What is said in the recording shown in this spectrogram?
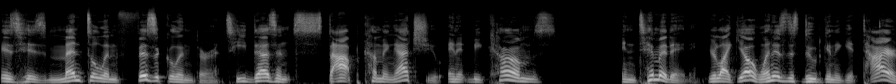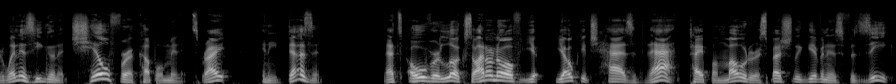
is his mental and physical endurance. He doesn't stop coming at you and it becomes intimidating. You're like, yo, when is this dude going to get tired? When is he going to chill for a couple minutes, right? And he doesn't. That's overlooked. So I don't know if Jokic has that type of motor, especially given his physique.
